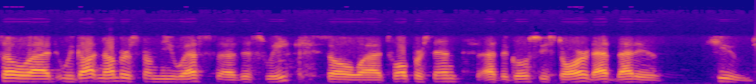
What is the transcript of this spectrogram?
so uh, we got numbers from the U.S. Uh, this week. So uh, 12% at the grocery store. That that is huge.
